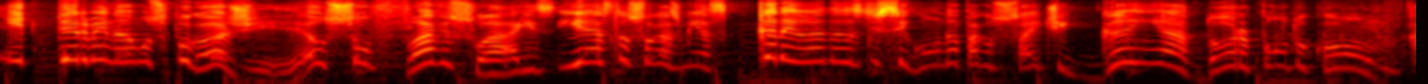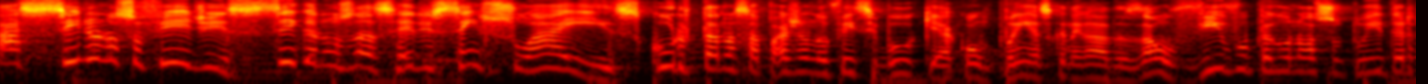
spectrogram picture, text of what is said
E terminamos por hoje. Eu sou Flávio Soares e estas foram as minhas caneladas de segunda para o site ganhador.com. Assine o nosso feed, siga-nos nas redes sensuais, curta nossa página no Facebook, acompanhe as caneladas ao vivo pelo nosso Twitter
